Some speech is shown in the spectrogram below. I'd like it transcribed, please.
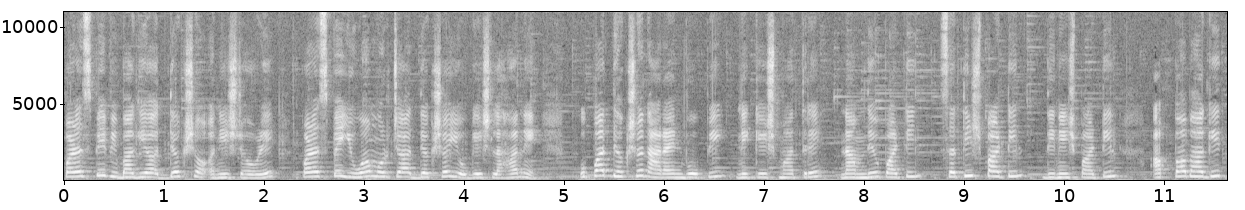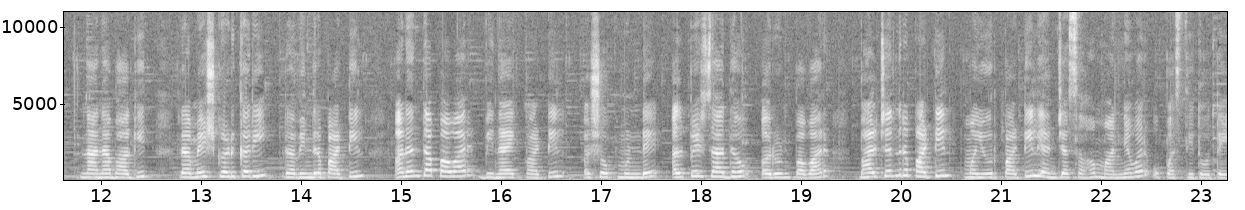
पळसपे विभागीय अध्यक्ष अनिश ढवळे पळसपे युवा मोर्चा अध्यक्ष योगेश लहाने उपाध्यक्ष नारायण भोपी निकेश म्हात्रे नामदेव पाटील सतीश पाटील दिनेश पाटील आप्पा भागीत नाना भागीत रमेश गडकरी रवींद्र पाटील अनंता पवार विनायक पाटील अशोक मुंडे अल्पेश जाधव अरुण पवार भालचंद्र पाटील मयूर पाटील यांच्यासह मान्यवर उपस्थित होते.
